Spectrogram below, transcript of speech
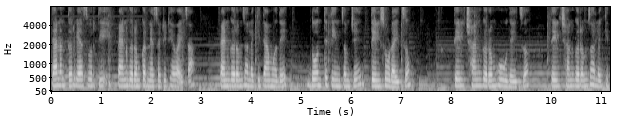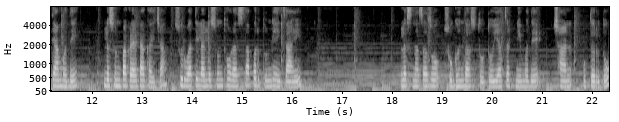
त्यानंतर गॅसवरती एक पॅन गरम करण्यासाठी ठेवायचा. पॅन गरम झाला की त्यामध्ये दोन ते तीन चमचे तेल सोडायचं. तेल छान गरम होऊ द्यायचं. तेल छान गरम झालं की त्यामध्ये लसूण पाकळ्या टाकायच्या. सुरुवातीला लसूण थोडासा परतून घ्यायचा आहे. लसणाचा जो सुगंध असतो तो या चटणीमध्ये छान उतरतो.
